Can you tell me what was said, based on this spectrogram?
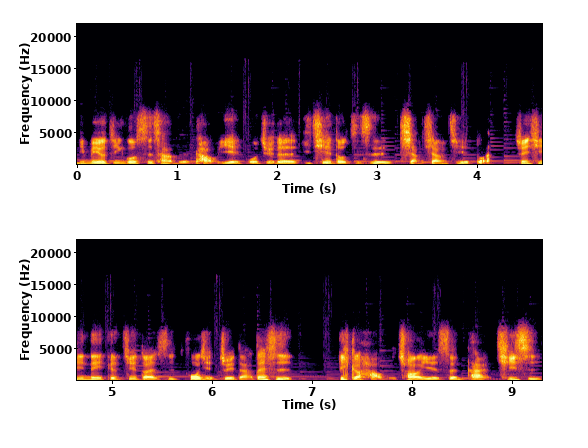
你没有经过市场的考验，我觉得一切都只是想象阶段。所以其实那个阶段是风险最大。但是一个好的创业生态，其实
